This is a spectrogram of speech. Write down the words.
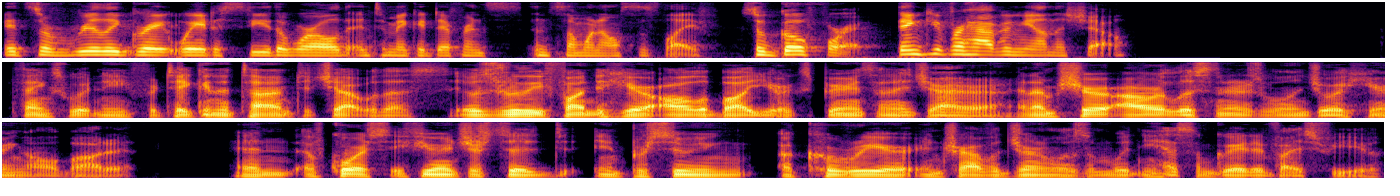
It's a really great way to see the world and to make a difference in someone else's life. So go for it. Thank you for having me on the show. Thanks, Whitney, for taking the time to chat with us. It was really fun to hear all about your experience on Hegira, and I'm sure our listeners will enjoy hearing all about it. And of course, if you're interested in pursuing a career in travel journalism, Whitney has some great advice for you.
